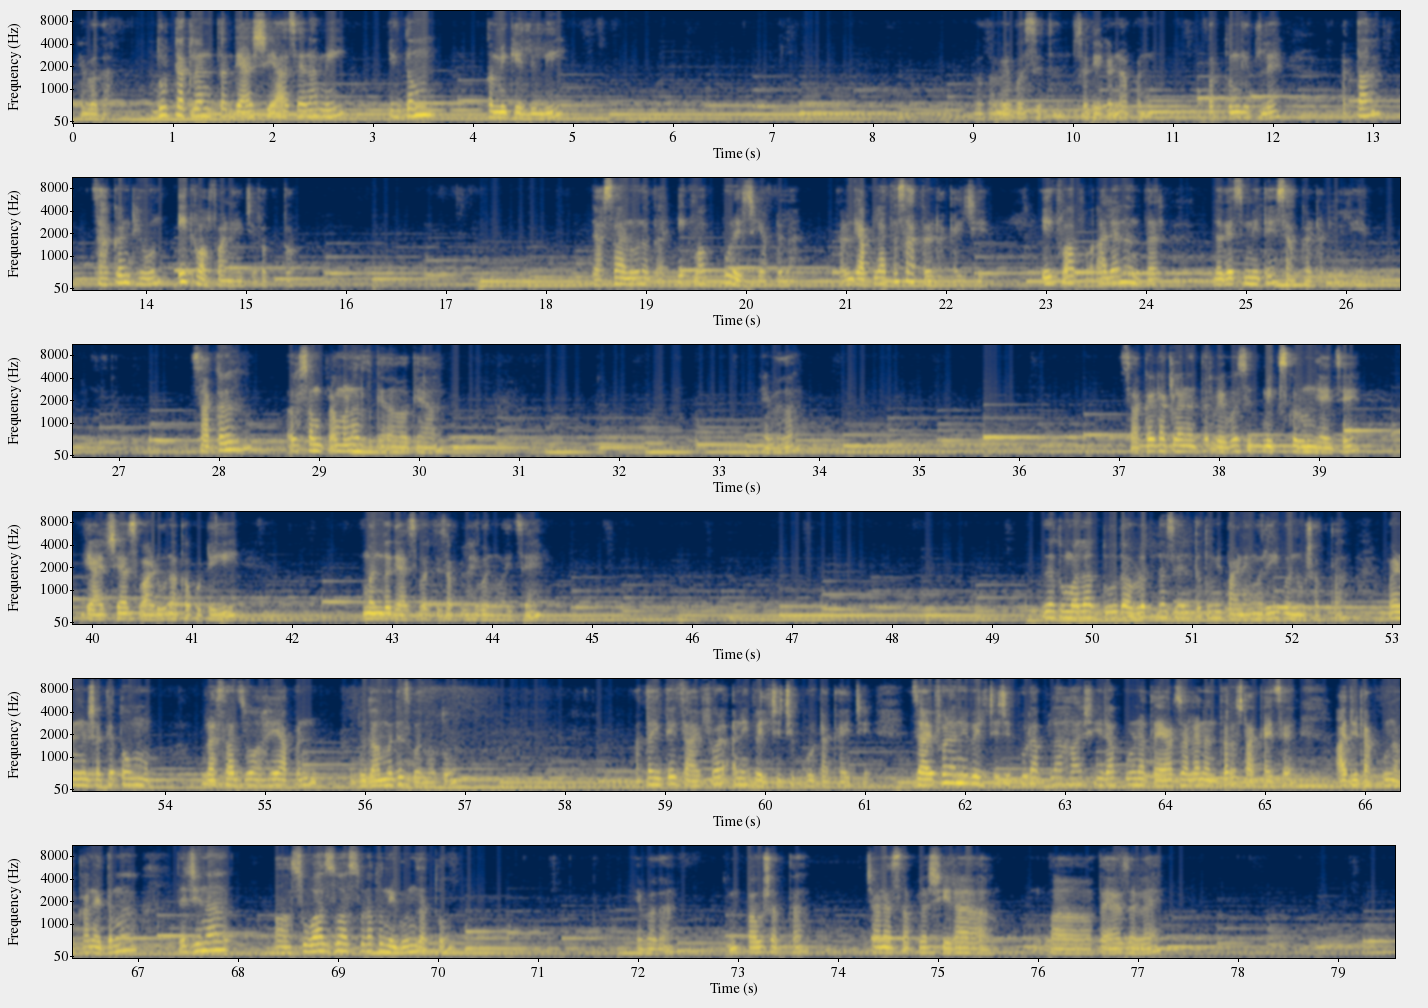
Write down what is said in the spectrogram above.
हे बघा दूध टाकल्यानंतर गॅसची आस आहे ना मी एकदम कमी केलेली. बघा व्यवस्थित सगळीकडनं आपण परतून घेतले. आता झाकण ठेवून एक वाफ आणायची फक्त. जास्त आणू नका एक वाफ पुरेशी आपल्याला. कारण की आपल्याला आता साखर टाकायची आहे. एक वाफ आल्यानंतर लगेच मी ते साखर टाकलेली आहे. साखर समप्रमाणात घ्या घ्या. हे बघा. साखर टाकल्यानंतर व्यवस्थित मिक्स करून घ्यायचे. गॅस गॅस वाढवू नका कुठेही. मंद गॅसवरतीच आपलं हे बनवायचं आहे जर तुम्हाला दूध आवडत नसेल तर तुम्ही पाण्यामध्येही बनवू शकता. पण शक्यतो प्रसाद जो आहे आपण दुधामध्येच बनवतो. आता इथे जायफळ आणि वेलचीची पूड टाकायची. जायफळ आणि वेलचीची पूड आपला हा शिरा पूर्ण तयार झाल्यानंतरच टाकायचा आहे आधी टाकू नका नाही तर मग त्याची ना सुवास जो असतो ना तो निघून जातो. हे बघा तुम्ही पाहू शकता. छान असा आपला शिरा तयार झाला आहे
